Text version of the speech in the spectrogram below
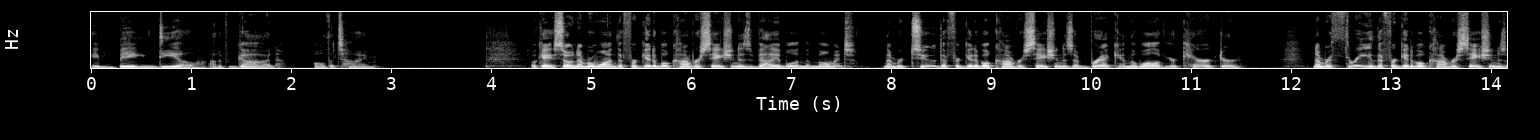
a big deal out of God all the time. Okay, so number one, the forgettable conversation is valuable in the moment. Number two, the forgettable conversation is a brick in the wall of your character. Number three, the forgettable conversation is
